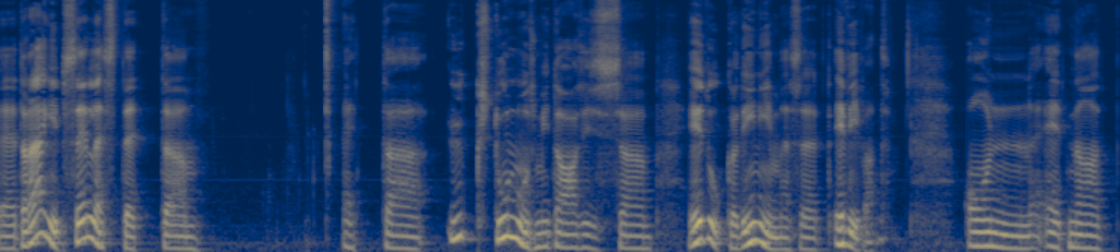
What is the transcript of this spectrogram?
Eh, ta räägib sellest, et, äh, et äh, üks tunnus, mida siis äh, edukad inimesed evivad, on, et nad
